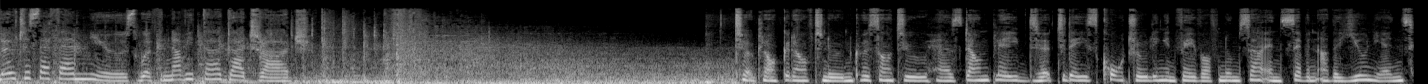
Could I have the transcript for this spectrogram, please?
Lotus FM News with Navitha Gajraj. Two o'clock, good afternoon. COSATU has downplayed today's court ruling in favor of NUMSA and seven other unions.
